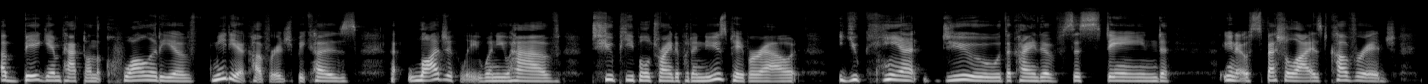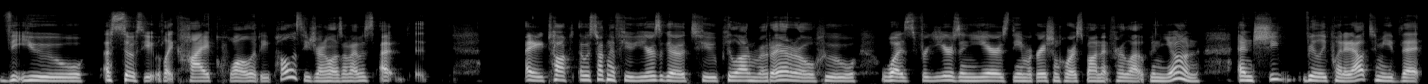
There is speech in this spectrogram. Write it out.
a big impact on the quality of media coverage because uh, logically, when you have two people trying to put a newspaper out, you can't do the kind of sustained you know specialized coverage that you associate with like high quality policy journalism i was I, I talked I was talking a few years ago to Pilar Marrero, who was for years and years the immigration correspondent for La Opinion. And she really pointed out to me that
